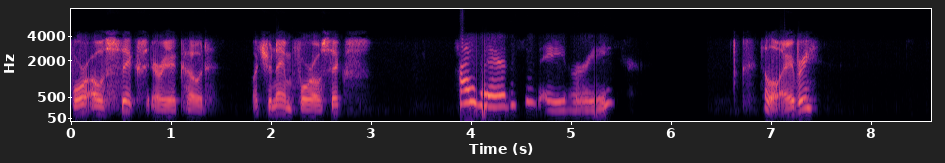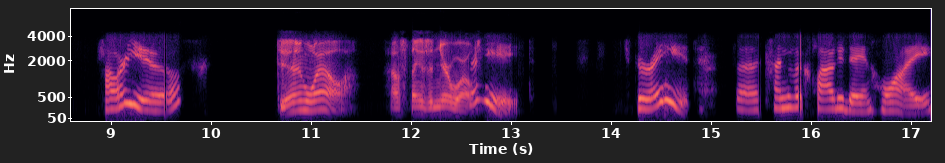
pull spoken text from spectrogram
406 area code. What's your name, 406? Hi there. This is Avery. Hello, Avery. How are you? Doing well. How's things in your world? Great. Great. It's a kind of a cloudy day in Hawaii,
